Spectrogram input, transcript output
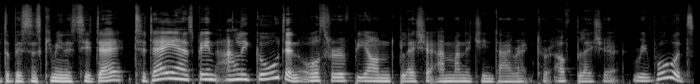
the business community day, today has been Ali Gordon, author of Beyond Bleisure and managing director of Bleisure Rewards.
